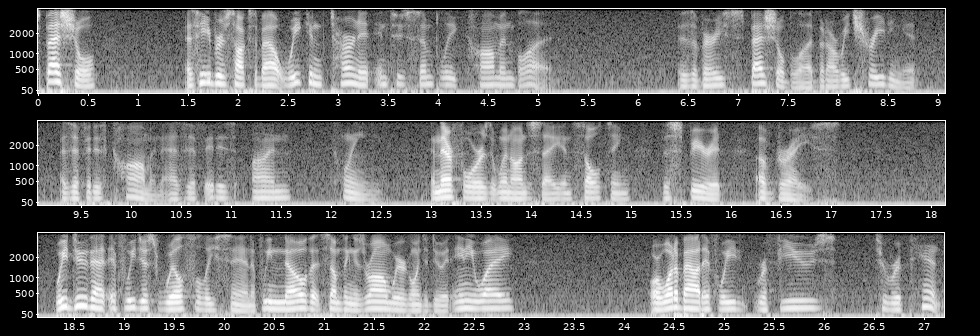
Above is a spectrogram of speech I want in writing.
special, as Hebrews talks about, we can turn it into simply common blood. It is a very special blood, but are we treating it as if it is common, as if it is unclean. And therefore, as it went on to say, insulting the Spirit of grace. We do that if we just willfully sin. If we know that something is wrong, we are going to do it anyway. Or what about if we refuse to repent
